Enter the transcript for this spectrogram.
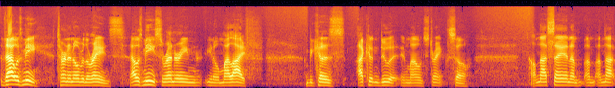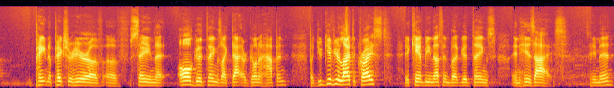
that was me turning over the reins. That was me surrendering, you know, my life because I couldn't do it in my own strength. So I'm not saying I'm, I'm, I'm not painting a picture here of, of saying that all good things like that are going to happen. But you give your life to Christ, it can't be nothing but good things in His eyes. Amen?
